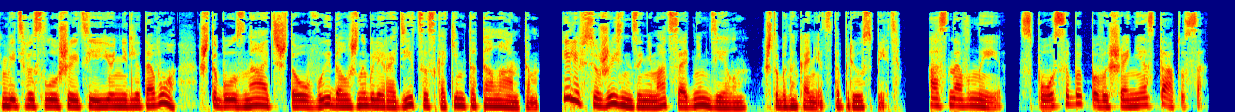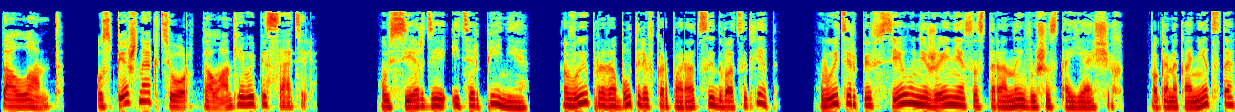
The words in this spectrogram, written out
Ведь вы слушаете ее не для того, чтобы узнать, что вы должны были родиться с каким-то талантом или всю жизнь заниматься одним делом, чтобы наконец-то преуспеть. Основные способы повышения статуса. Талант. Успешный актер, талантливый писатель. Усердие и терпение. Вы проработали в корпорации 20 лет вытерпев все унижения со стороны вышестоящих, пока наконец-то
